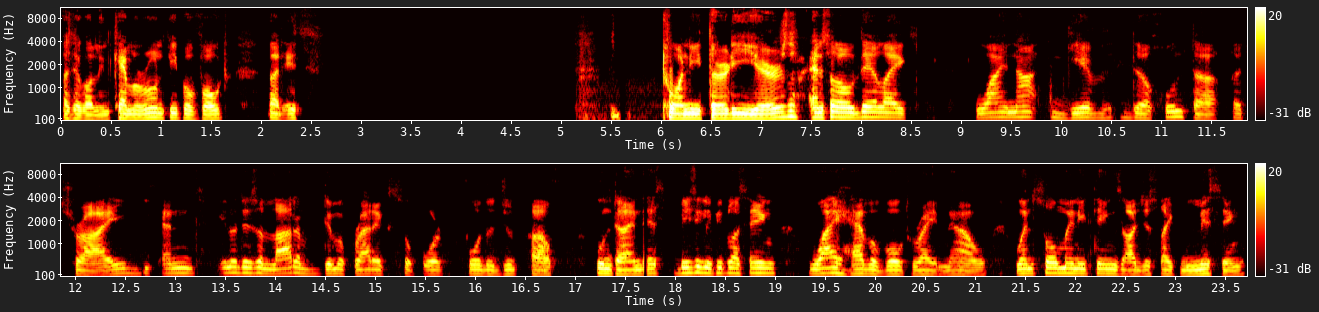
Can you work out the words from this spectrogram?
what's it called in Cameroon, people vote, but it's 20, 30 years, and so they're like, why not give the junta a try? And you know, there's a lot of democratic support for the uh, junta, and there's basically people are saying, why have a vote right now when so many things are just like missing?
